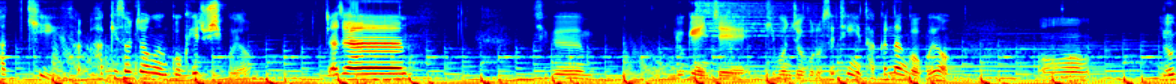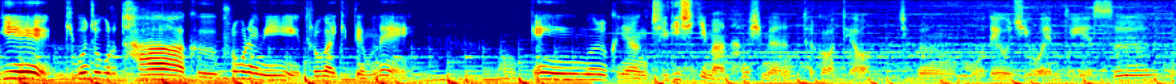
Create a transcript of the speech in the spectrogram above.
핫키 핫키 설정은 꼭 해주시고요. 짜잔! 지금 요게 이제 기본적으로 세팅이 다 끝난 거고요. 어 여기에 기본적으로 다 그 프로그램이 들어가 있기 때문에 어, 게임을 그냥 즐기시기만 하시면 될 것 같아요. 지금 뭐 네오지오 MVS 뭐,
